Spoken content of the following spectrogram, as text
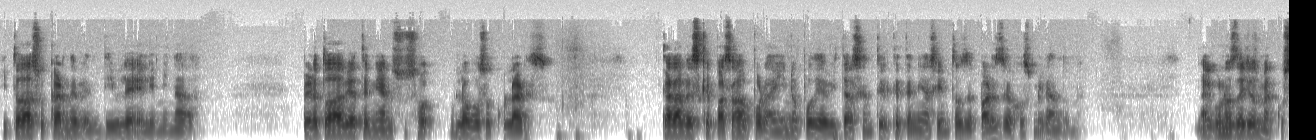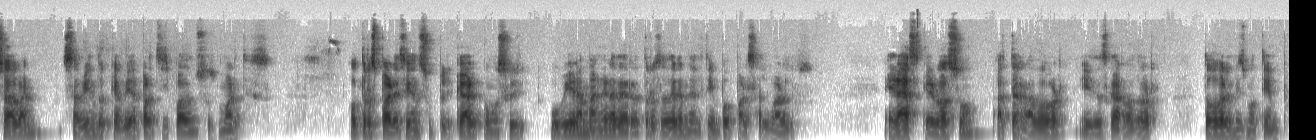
y toda su carne vendible eliminada, pero todavía tenían sus globos oculares. Cada vez que pasaba por ahí no podía evitar sentir que tenía cientos de pares de ojos mirándome. Algunos de ellos me acusaban, sabiendo que había participado en sus muertes. Otros parecían suplicar como si hubiera manera de retroceder en el tiempo para salvarlos. Era asqueroso, aterrador y desgarrador, todo al mismo tiempo.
